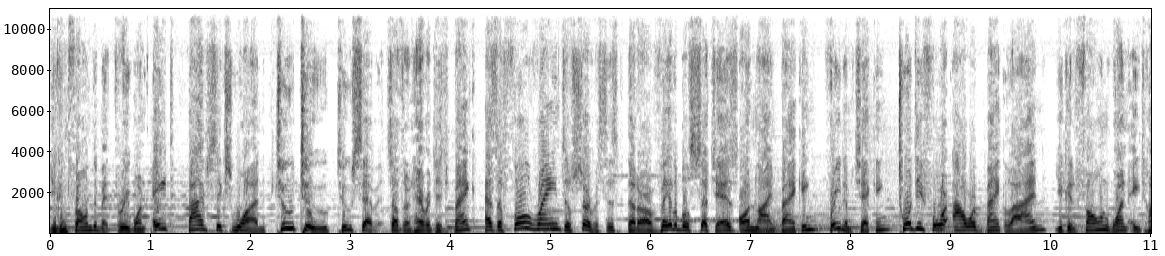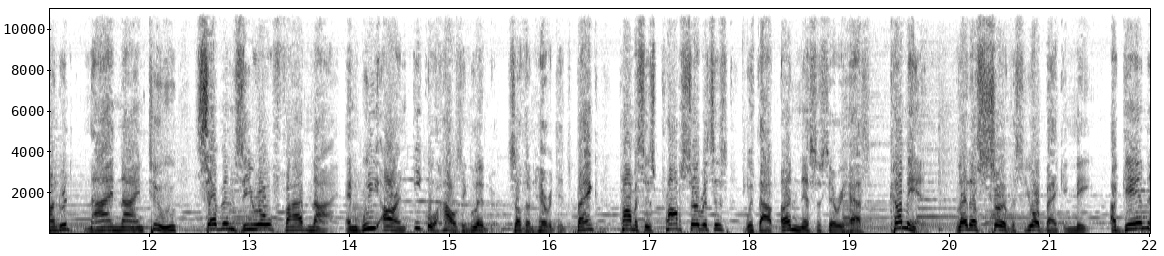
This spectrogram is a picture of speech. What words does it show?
You can phone them at 318-561-2227. Southern Heritage Bank has a full range of services that are available such as online banking, freedom checking, 24-hour bank line. You can phone 1-800-992-7059. And we are an equal housing lender. Southern Heritage Bank promises prompt services without unnecessary hassle. Come in. Let us service your banking need. Again,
